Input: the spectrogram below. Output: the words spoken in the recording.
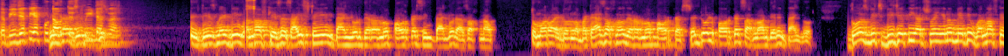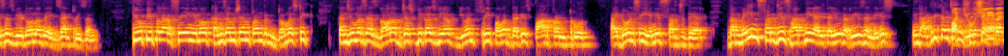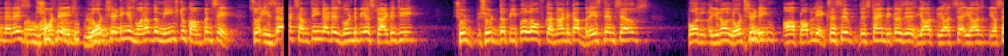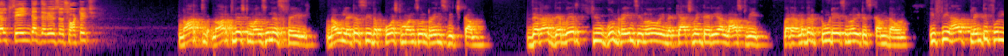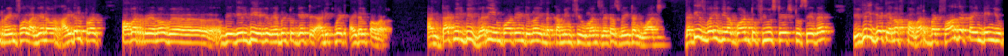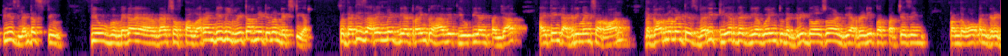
The BJP had put These out this tweet as well. These might be one-off cases. I stay in Bangalore. There are no power cuts in Bangalore as of now. Tomorrow, I don't know. But as of now, there are no power cuts. Scheduled power cuts are not there in Bangalore. Those which BJP are showing, you know, maybe one-off cases, we don't know the exact reason. Few people are saying, you know, consumption from the domestic consumers has gone up just because we have given free power. That is far from true. I don't see any surge there. The main surge is happening. I'll tell you the reason is in the agricultural But usually sector, when there is shortage, load shedding is one of the means to compensate. So is that something that is going to be a strategy? Should should the people of Karnataka brace themselves for you know load shedding or probably excessive this time because you're you're, you're yourself saying that there is a shortage? North northwest monsoon has failed. Now let us see the post monsoon rains which come. There are there were few good rains, you know, in the catchment area last week, but another two days, you know, it has come down. If we have plentiful rainfall, again our hydel power, you know, we will be able to get adequate hydel power, and that will be very important, you know, in the coming few months. Let us wait and watch. That is why we have gone to few states to say that we will get enough power, but for the time being, you please lend us few few megawatts of power and we will return it you know next year so that is the arrangement we are trying to have with UP and punjab. I think agreements are on. The government is very clear that we are going to the grid also and we are ready for purchasing from the open grid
